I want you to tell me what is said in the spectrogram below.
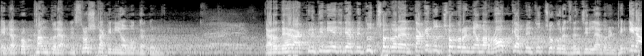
এটা প্রক্ষান্তরে আপনি স্রষ্টাকে নিয়ে অবজ্ঞা করবেন। কারও দেহের আকৃতি নিয়ে যদি আপনি তুচ্ছ করেন, তাকে তুচ্ছ করেননি, আমার রবকে আপনি তুচ্ছ করেছেন, চিল্লায় বলেন, ঠিক কিনা?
